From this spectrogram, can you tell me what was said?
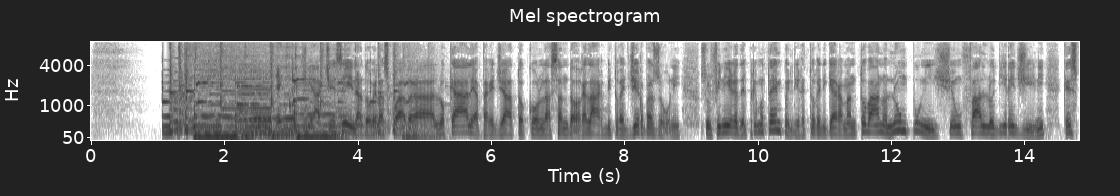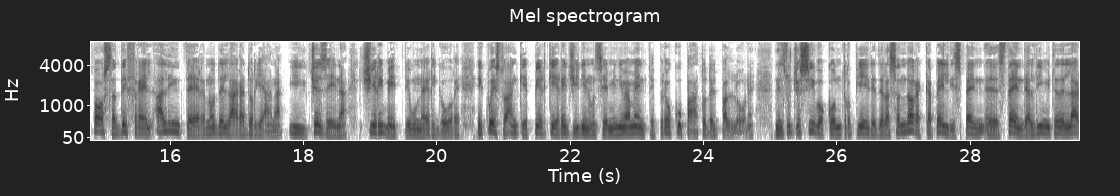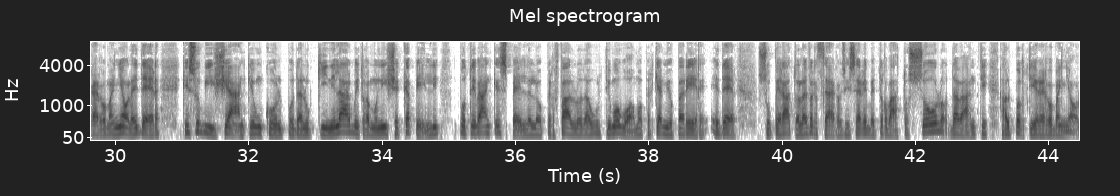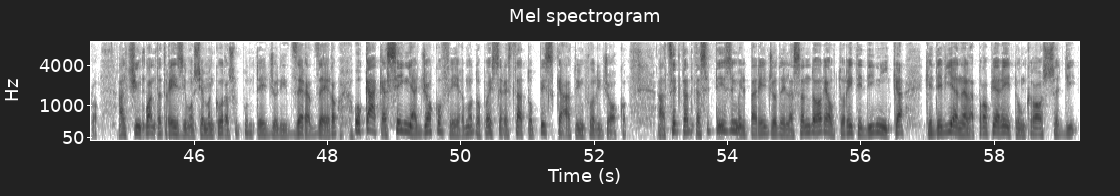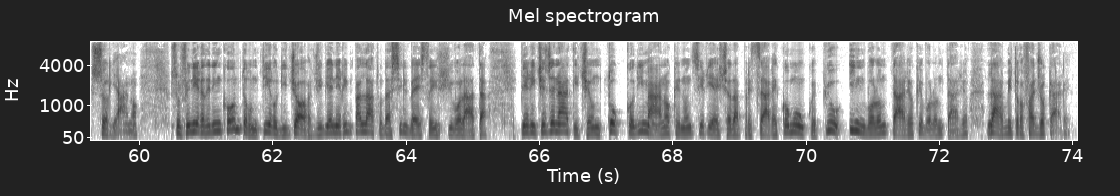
Eccoci a Cesena dove la squadra locale ha pareggiato con la Sandora. L'arbitro è Gervasoni. Sul finire del primo tempo il direttore di gara Mantovano non punisce un fallo di Regini che sposta De Frel all'interno dell'area doriana. Il Cesena ci rimette un rigore e questo anche perché Regini non si è minimamente preoccupato del pallone. Nel successivo contropiede della Sandora Capelli eh, stende al limite dell'area Romagnola ed Er che subisce anche un colpo da Lucchini. L'arbitro ammonisce Capelli poteva anche espellerlo per farlo da ultimo uomo perché a mio parere Eder, superato l'avversario, si sarebbe trovato solo davanti al portiere romagnolo. Al 53 siamo ancora sul punteggio di 0-0. Okaka segna gioco fermo dopo essere stato pescato in fuorigioco. Al 77 il pareggio della Sandoria, autorete di Nica che devia nella propria rete un cross di Soriano. Sul finire dell'incontro un tiro di Giorgi viene rimpallato da Silvestri in scivolata giocata. Per i cesenati c'è un tocco di mano che non si riesce ad apprezzare, comunque più involontario che volontario l'arbitro fa giocare.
